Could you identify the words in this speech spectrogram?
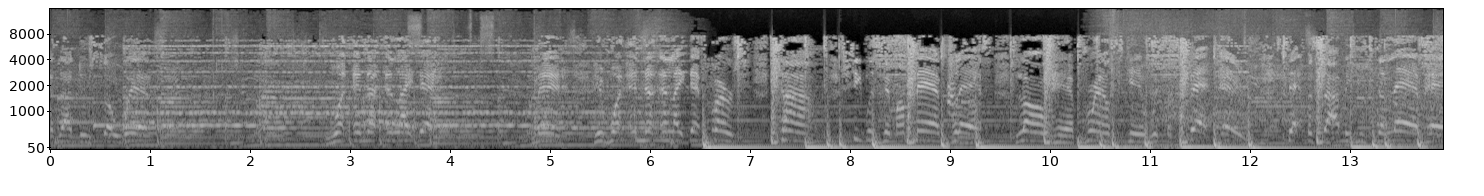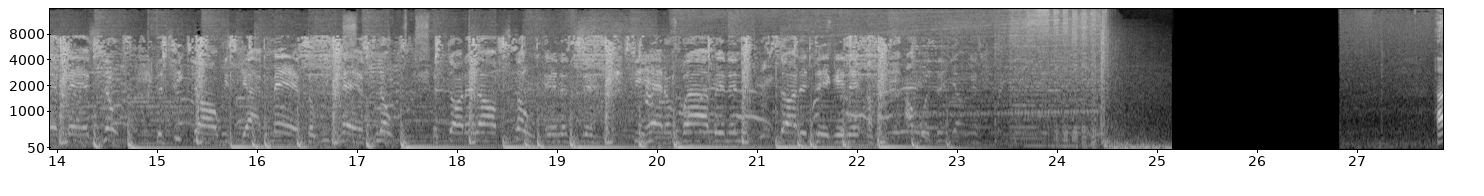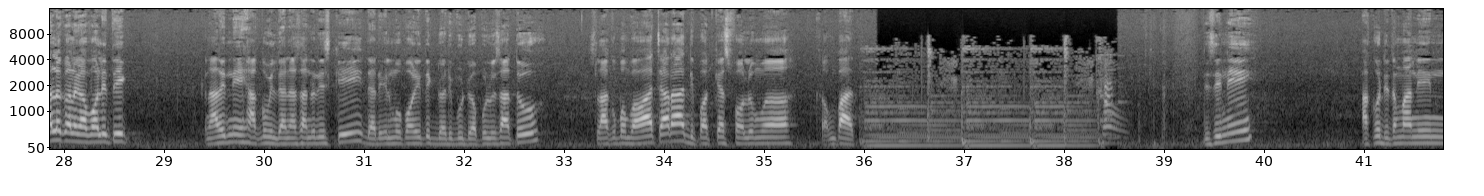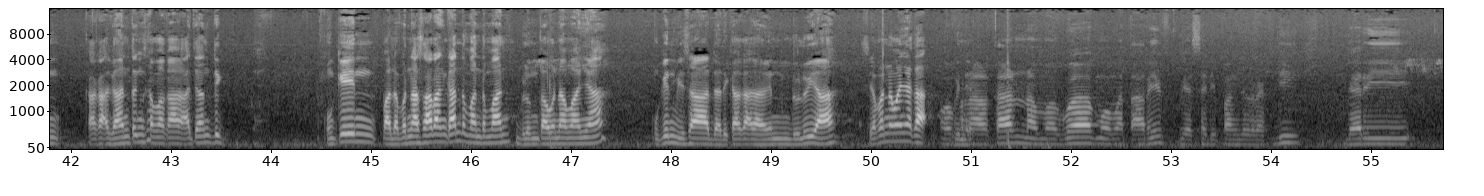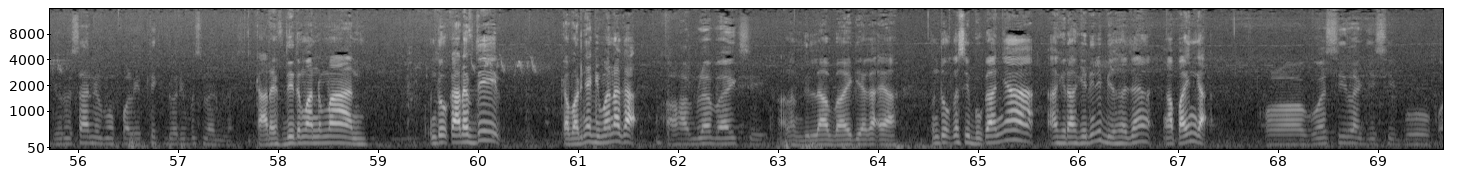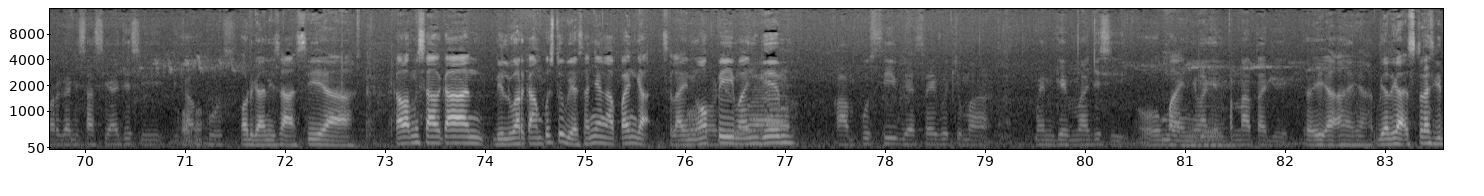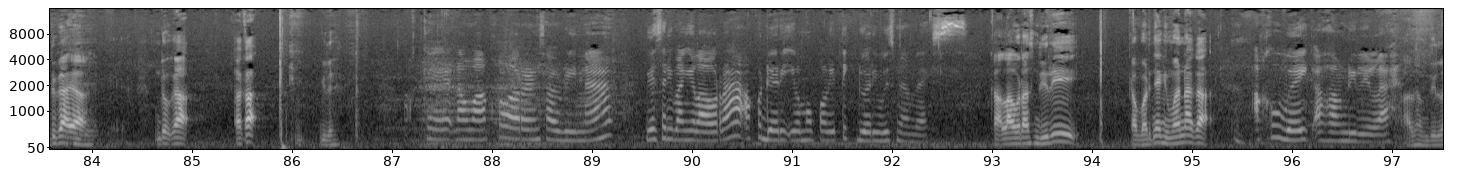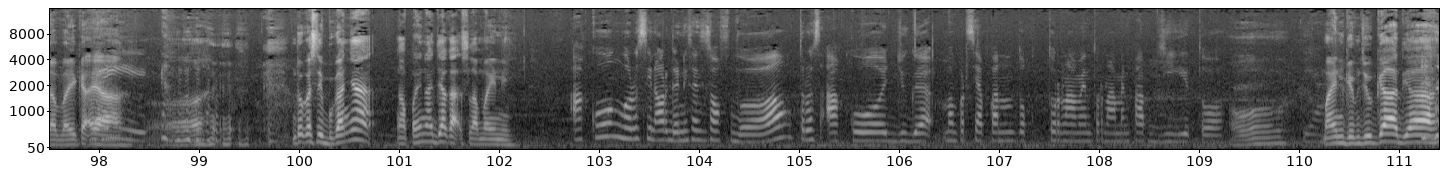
as I do so well. Wasn't nothing like that. Man, it wasn't nothing like that first time. She was in my math class. Long hair, brown skin with the fat ass. Sat beside me, used to laugh, had mad jokes. The teacher always got mad, so we passed notes. It started off so innocent. She had a vibe and then started digging it. Uh, I was a youngest. Halo kolega politik, kenalin nih aku Wildan Hasan Rizky dari Ilmu Politik 2021 selaku pembawa acara di podcast volume keempat. Di sini aku ditemanin kakak ganteng sama kakak cantik. Mungkin pada penasaran kan teman-teman, belum tahu namanya. Mungkin bisa dari kakak ganteng dulu ya. Siapa namanya kak? Oh, perkenalkan nama gue Muhammad Arif, biasa dipanggil Refdi dari jurusan Ilmu Politik 2019. Kak Refdi teman-teman. Untuk Kak Refdi, kabarnya gimana kak? Alhamdulillah baik sih. Alhamdulillah baik ya kak ya. Untuk kesibukannya akhir-akhir ini biasanya ngapain kak? Kalau gue sih lagi sibuk organisasi aja sih di kampus. Organisasi ya. Kalau misalkan di luar kampus tuh biasanya ngapain kak? Selain ngopi, Di main game. Kampus sih biasanya gue cuma main game aja sih. Oh, main ngilangin game. penat aja. Oh, iya iya. Biar gak stres gitu kak ya. Untuk kak, kakak, bila? Oke, nama aku Lauren Sabrina, biasa dipanggil Laura. Aku dari Ilmu Politik 2019. Kak Laura sendiri kabarnya gimana kak? Aku baik, alhamdulillah. Alhamdulillah baik kak ya. Baik. Oh. Untuk kesibukannya ngapain aja kak selama ini? Aku ngurusin organisasi softball, terus aku juga mempersiapkan untuk turnamen-turnamen PUBG gitu. Oh, Iya. main game juga dia.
